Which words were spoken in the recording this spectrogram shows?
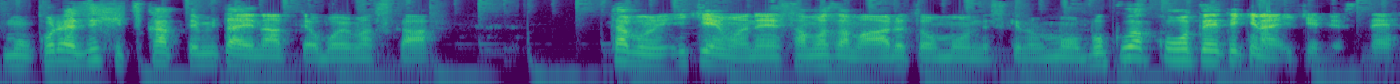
もうこれはぜひ使ってみたいなって思いますか？多分意見はね、様々あると思うんですけども、僕は肯定的な意見ですね。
